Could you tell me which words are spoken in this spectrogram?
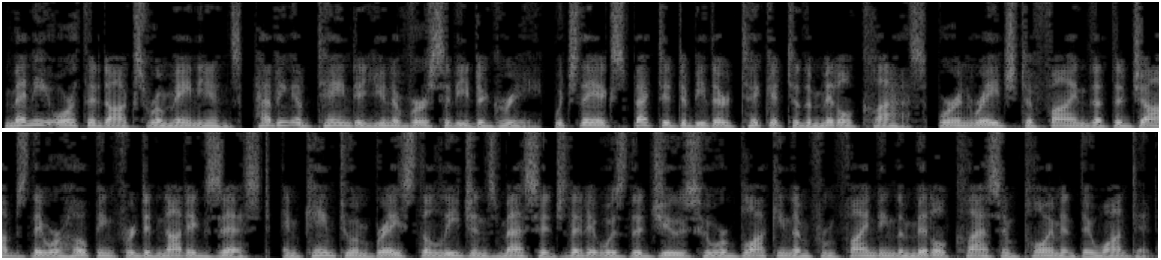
Many Orthodox Romanians, having obtained a university degree, which they expected to be their ticket to the middle class, were enraged to find that the jobs they were hoping for did not exist, and came to embrace the Legion's message that it was the Jews who were blocking them from finding the middle class employment they wanted.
